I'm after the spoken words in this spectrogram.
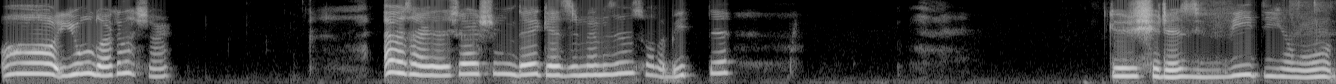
Aa iyi oldu arkadaşlar. Evet arkadaşlar şimdi gezdirmemizin sonu bitti. Görüşürüz. Videomu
